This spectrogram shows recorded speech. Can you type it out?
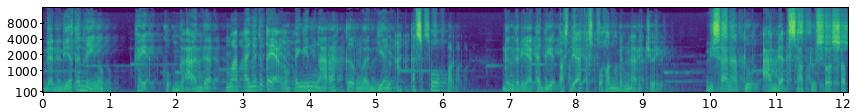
dan dia kan nengok kayak kok nggak ada. matanya tuh kayak pengen ngarah ke bagian atas pohon. dan ternyata dia pas di atas pohon benar cuy. di sana tuh ada satu sosok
